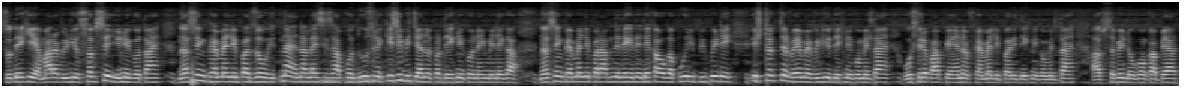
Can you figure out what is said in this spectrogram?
सो देखिए, हमारा वीडियो सबसे यूनिक होता है। नर्सिंग फैमिली पर जो इतना एनालिसिस आपको दूसरे किसी भी चैनल पर देखने को नहीं मिलेगा। नर्सिंग फैमिली पर आपने देख देखा होगा, पूरी पीपीटी स्ट्रक्चर वे में वीडियो देखने को मिलता है। वो सिर्फ़ आपके एनएफ फैमिली पर ही देखने को मिलता है। आप सभी लोगों का प्यार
